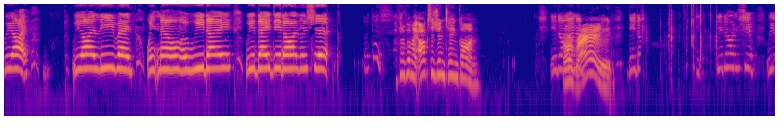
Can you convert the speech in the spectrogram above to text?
We are we are leaving right now. We they we they did on the ship. I gotta put my oxygen tank on. All right. The, did, did, did on the ship. We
